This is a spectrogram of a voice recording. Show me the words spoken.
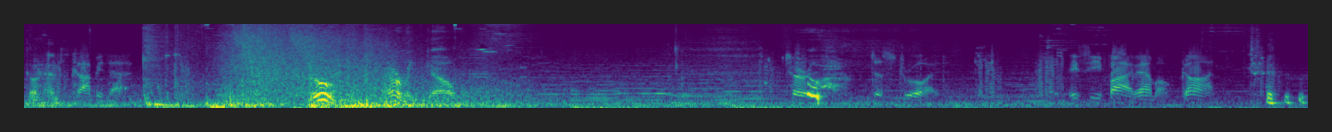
go ahead. Copy that. Ooh, there we go. Turret Whew. destroyed. AC-5 ammo gone.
